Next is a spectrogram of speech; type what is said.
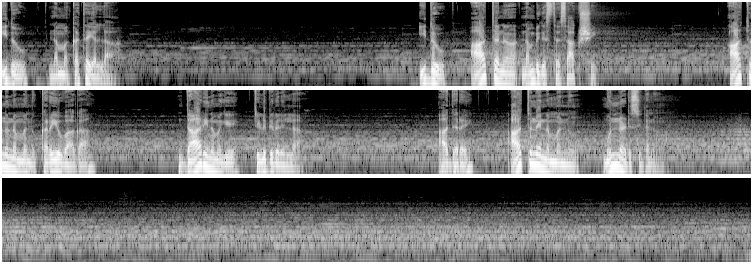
ಇದು ನಮ್ಮ ಕಥೆಯಲ್ಲ. ಇದು ಆತನ ನಂಬಿಗಸ್ತ ಸಾಕ್ಷಿ. ಆತನು ನಮ್ಮನ್ನು ಕರೆಯುವಾಗ ದಾರಿ ನಮಗೆ ತಿಳಿದಿರಲಿಲ್ಲ. ಆದರೆ ಆತನೇ ನಮ್ಮನ್ನು ಮುನ್ನಡೆಸಿದನು.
